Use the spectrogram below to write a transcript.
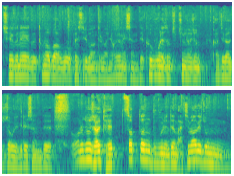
최근에 그 턴오버하고 오펜스 리바운드를 많이 허용했었는데 그 부분에 좀 집중력을 좀 가져가 주자고 얘기를 했었는데 어느 정도 잘 됐었던 부분인데 마지막에 좀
